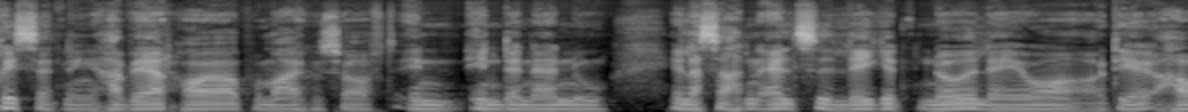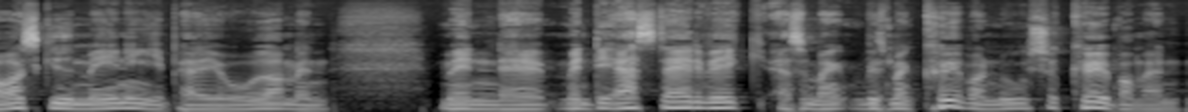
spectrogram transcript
prissætningen har været højere på Microsoft, end, end den er nu. Ellers så har den altid ligget noget lavere, og det har også givet mening i perioder, men, men, øh, men det er stadigvæk, altså man, hvis man køber nu, så køber man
